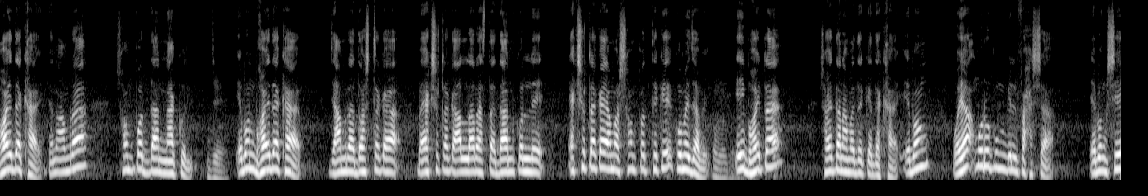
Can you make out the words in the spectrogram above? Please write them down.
ভয় দেখায় যেন আমরা সম্পদ দান না করি। এবং ভয় দেখায় যে আমরা দশ টাকা বা একশো টাকা আল্লাহ রাস্তায় দান করলে একশো টাকায় আমার সম্পদ থেকে কমে যাবে। এই ভয়টা শয়তান আমাদেরকে দেখায় এবং ওয়া মুরুকুম বিল ফাহসা এবং সে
